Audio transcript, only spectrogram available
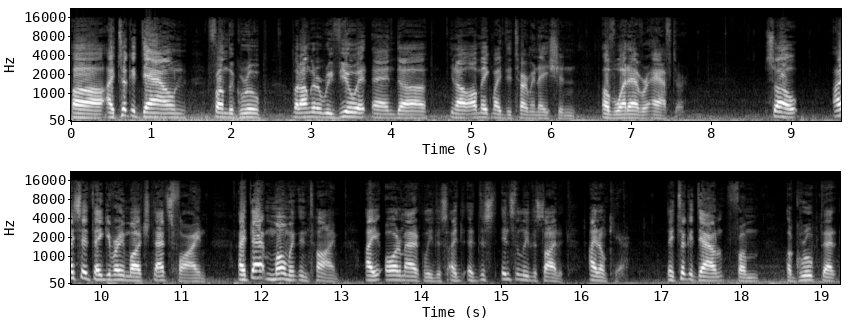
Uh, I took it down from the group, but I'm going to review it and uh, you know I'll make my determination of whatever after. So I said thank you very much. That's fine. At that moment in time, I automatically just I just instantly decided I don't care. They took it down from a group that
